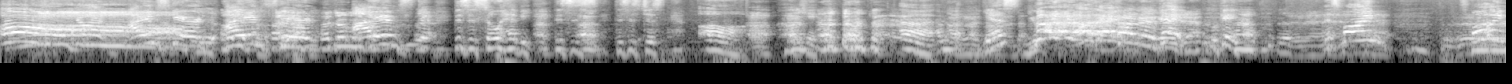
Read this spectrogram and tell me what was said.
oh, God! I am scared. I am scared. I am scared. This is so heavy. This is this is just oh. Okay. Uh, I'm, yes. You, okay. Okay. It's fine. It's fine.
